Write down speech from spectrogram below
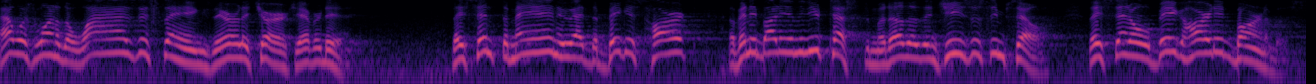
That was one of the wisest things the early church ever did. They sent the man who had the biggest heart of anybody in the New Testament other than Jesus himself. They sent old big hearted Barnabas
